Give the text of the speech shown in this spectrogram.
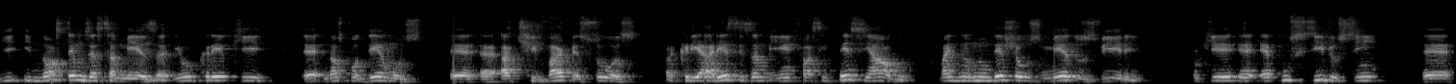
E, e, nós temos essa mesa. Eu creio que é, nós podemos é, ativar pessoas para criar esses ambientes. Falar assim, pense em algo mas não, não deixa os medos virem, porque é, é possível sim, é,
